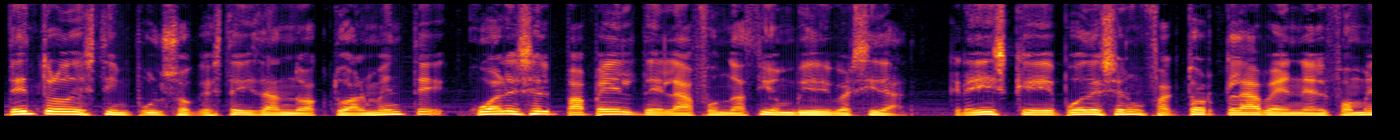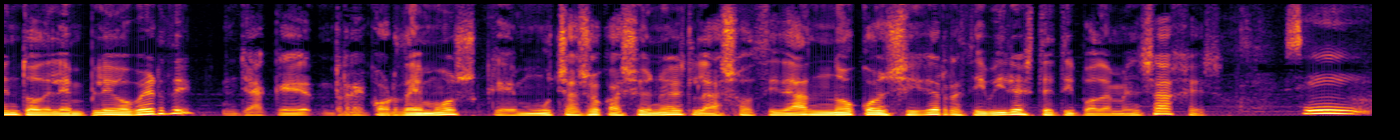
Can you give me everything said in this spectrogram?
Dentro de este impulso que estáis dando actualmente, ¿cuál es el papel de la Fundación Biodiversidad? ¿Creéis que puede ser un factor clave en el fomento del empleo verde? Ya que recordemos que en muchas ocasiones la sociedad no consigue recibir este tipo de mensajes. Sí,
